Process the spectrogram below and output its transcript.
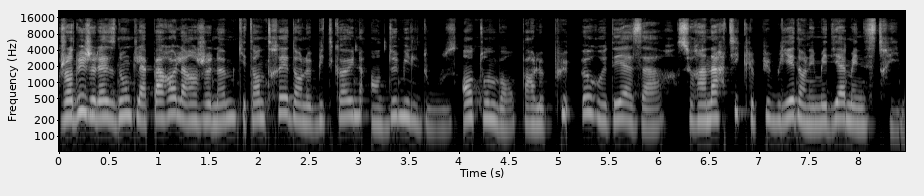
Aujourd'hui, je laisse donc la parole à un jeune homme qui est entré dans le Bitcoin en 2012, en tombant par le plus heureux des hasards sur un article publié dans les médias mainstream.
